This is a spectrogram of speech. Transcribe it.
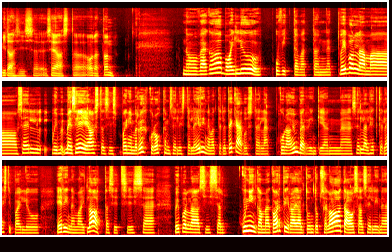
Mida siis see aasta oodata on? no väga palju huvitavat on, et võib-olla ma sel, või me see aasta siis panime rõhku rohkem sellistele erinevatele tegevustele, kuna ümberringi on eh, sellel hetkel hästi palju erinevaid laatasid, siis eh, võib-olla siis seal Kuningamäe kardirajal tundub see laada osa selline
